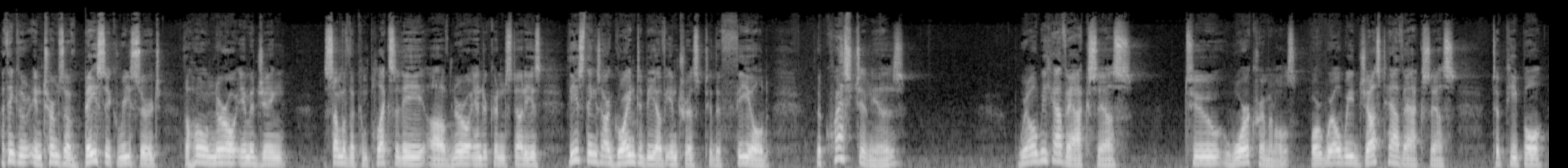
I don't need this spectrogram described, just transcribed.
I think in terms of basic research, the whole neuroimaging, some of the complexity of neuroendocrine studies, these things are going to be of interest to the field. The question is will we have access to war criminals, or will we just have access to people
